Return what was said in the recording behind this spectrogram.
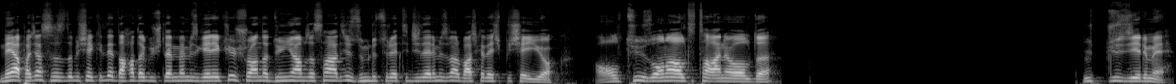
ne yapacağız? Hızlı bir şekilde daha da güçlenmemiz gerekiyor. Şu anda dünyamızda sadece zümrüt üreticilerimiz var. Başka da hiçbir şey yok. 616 tane oldu. 320.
